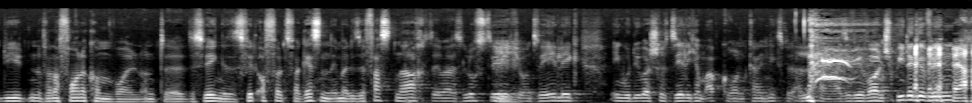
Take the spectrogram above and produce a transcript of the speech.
die nach vorne kommen wollen. Und äh, deswegen, es wird oftmals vergessen, immer diese Fastnacht, immer das lustig mhm. und selig. Irgendwo die Überschrift selig am Abgrund, kann ich nichts mit anfangen. Also wir wollen Spiele gewinnen. ja.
